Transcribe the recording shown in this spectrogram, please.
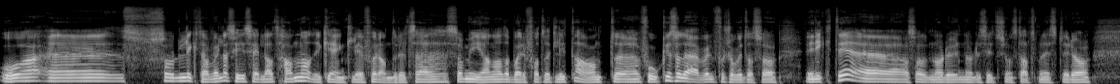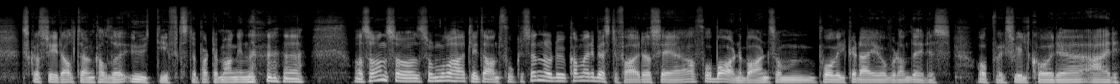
Og eh, så likte han vel å si selv at han hadde ikke egentlig forandret seg så mye, han hadde bare fått et litt annet eh, fokus, og det er vel for så vidt også riktig. Eh, altså når du, når du, sitter som statsminister og skal styre alt det han kaller utgiftsdepartementene og sånn, så, så, må du ha et litt annet fokus enn når du kan være bestefar og se få barnebarn som påvirker deg, og hvordan deres oppvekstvilkår er.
